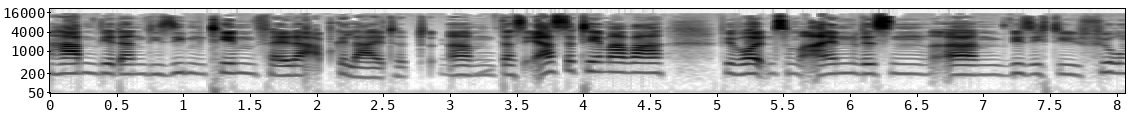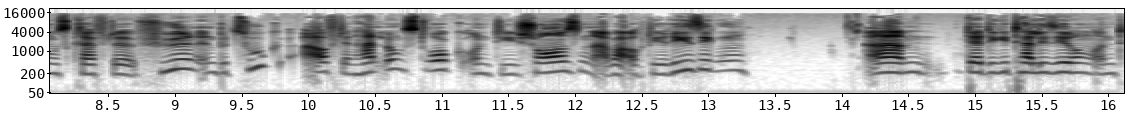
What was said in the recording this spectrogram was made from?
haben wir dann die sieben Themenfelder abgeleitet. Mhm. Ähm, das erste Thema war, wir wollten zum einen wissen, ähm, wie sich die Führungskräfte fühlen in Bezug auf den Handlungsdruck und die Chancen, aber auch die Risiken ähm, der Digitalisierung und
